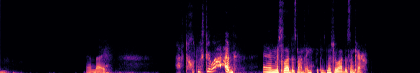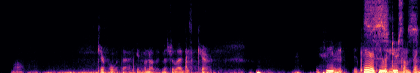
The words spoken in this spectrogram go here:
Hmm. And I have told Mr. Ladd. And Mr. Ladd does nothing because Mr. Ladd doesn't care. Well, careful with that. You don't know that Mr. Ladd doesn't care. If he It- it cared, he would do something.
